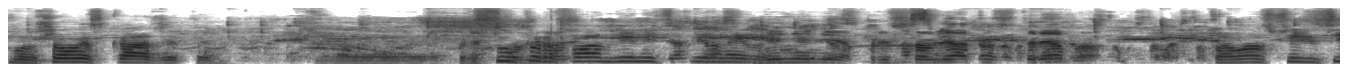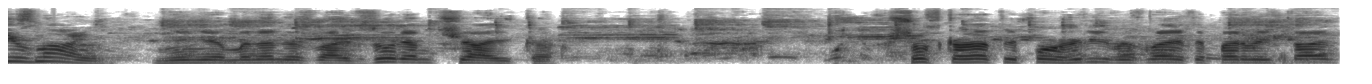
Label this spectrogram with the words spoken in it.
Ну що ви скажете? Суперфан Вінницької Ні, ні, ні, представлятись треба. Та вас всі, всі знають. Ні, ні, мене не знають. Зорян Чайка. Що сказати по грі, ви знаєте, перший тайм.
